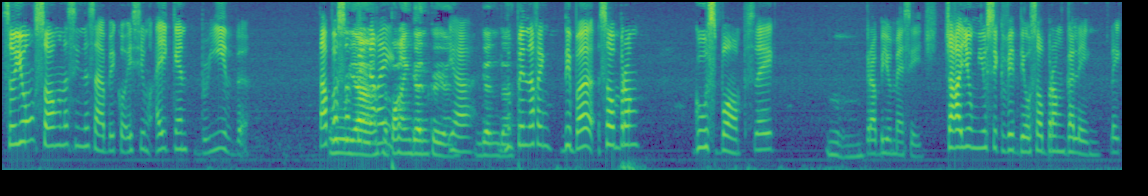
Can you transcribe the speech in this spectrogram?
So, yung song na sinasabi ko is yung I Can't Breathe. Tapos, Ooh, nung yeah. pinaki... Napakinggan ko yun. Yeah. Ganda. Nung pinaking, di ba, sobrang goosebumps. Like, Mm-mm. grabe yung message. Tsaka yung music video, sobrang galing. Like,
